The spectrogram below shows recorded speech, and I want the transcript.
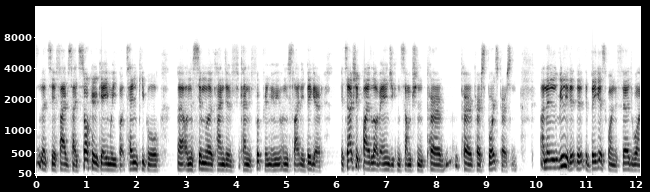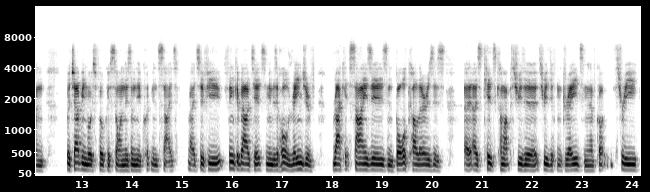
let's say a five side soccer game where you've got 10 people uh, on a similar kind of kind of footprint maybe only slightly bigger. It's actually quite a lot of energy consumption per per per sports person. And then really the, the, the, biggest one, the third one, which I've been most focused on, is on the equipment side, right? So if you think about it, I mean, there's a whole range of racket sizes and ball colors. Uh, as kids come up through the through different grades. I mean, I've got three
